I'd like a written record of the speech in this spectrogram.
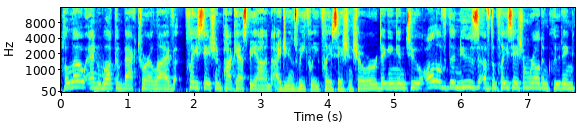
Hello and welcome back to our live PlayStation Podcast Beyond, IGN's weekly PlayStation show, where we're digging into all of the news of the PlayStation world, including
